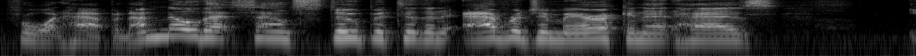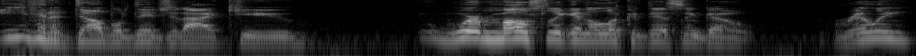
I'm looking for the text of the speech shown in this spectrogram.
for what happened. I know that sounds stupid to the average American that has even a double digit IQ. We're mostly going to look at this and go, really?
